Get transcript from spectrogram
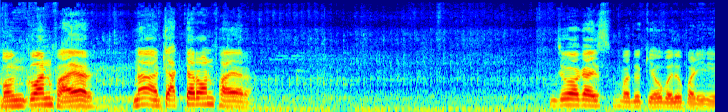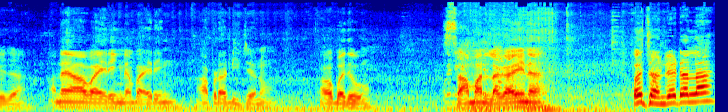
બંક બંકો ઓન ફાયર. ના ટ્રેક્ટર ઓન ફાયર. જુઓ ગાઈસ બધું કેવું બધું પડી રહ્યું છે. અને આ વાયરિંગ ને બાયરિંગ આપણા ડીજેનું હવે બધું સામાન લગાવીને. ઓય જનરેટર લા?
